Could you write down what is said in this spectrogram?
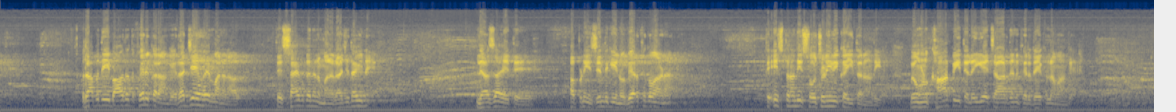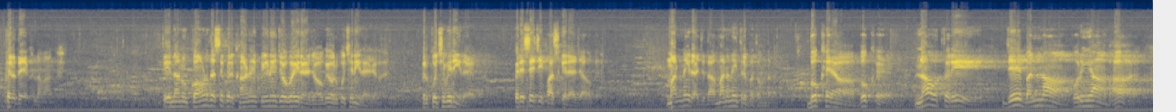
ਰੱਬ ਦੀ ਇਬਾਦਤ ਫਿਰ ਕਰਾਂਗੇ, ਰੱਜੇ ਹੋਏ ਮਨ ਨਾਲ। ਤੇ ਸਾਹਿਬ ਕਹਿੰਦੇ ਨੇ, ਮਨ ਰੱਜਦਾ ਹੀ ਨਹੀਂ। ਲਿਆਜ਼ਾ, ਇਹ ਤੇ ਆਪਣੀ ਜ਼ਿੰਦਗੀ ਨੂੰ ਵਿਅਰਥ ਗਵਾਣਾ ਤੇ ਇਸ ਤਰ੍ਹਾਂ ਦੀ ਸੋਚਣੀ ਵੀ ਕਈ ਤਰ੍ਹਾਂ ਦੀ ਹੈ। ਵੀ ਹੁਣ ਖਾ ਪੀ ਤੇ ਲਈਏ 4 ਦਿਨ ਫਿਰ ਦੇਖ ਲਵਾਂਗੇ। ਫਿਰ ਦੇਖ ਲਵਾਂਗੇ। ਤੇ ਇਹਨਾਂ ਨੂੰ ਕੌਣ ਦੱਸੇ, ਫਿਰ ਖਾਣੇ ਪੀਣੇ ਜੋਗਾ ਹੀ ਰਹਿ ਜਾਓਗੇ ਔਰ ਕੁਝ ਨਹੀਂ ਰਹਿ ਜਾਏਗਾ ਫਿਰ ਕੁਝ ਵੀ ਨਹੀਂ ਰਹੇਗਾ ਫਿਰ ਇਸੇ 'ਚ ਹੀ ਫਸ ਕੇ ਰਹਿ ਜਾਓਗੇ। ਮਨ ਨਹੀਂ ਰਜਦਾ, ਮਨ ਨਹੀਂ ਤ੍ਰਿਪਤ ਹੁੰਦਾ। ਭੁੱਖਿਆ ਭੁੱਖ, ਨਾ ਉਤਰੀ, ਜੇ ਬੰਨਾ ਪੁਰੀਆਂ ਭਾਰ।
